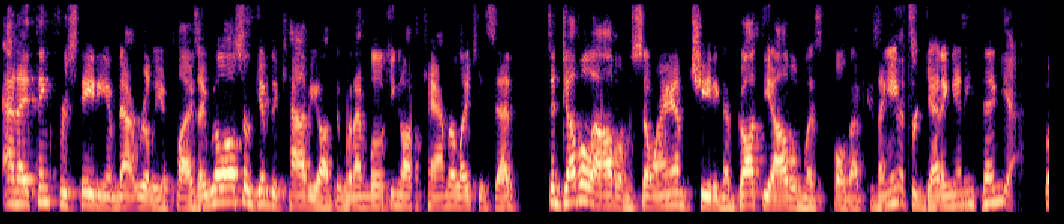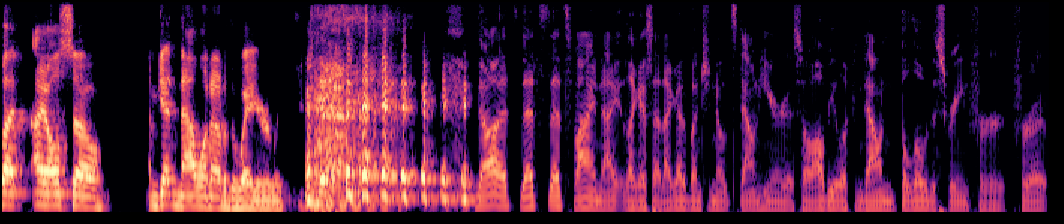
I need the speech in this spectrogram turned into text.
And I think for Stadium, that really applies. I will also give the caveat that when I'm looking off camera, like you said, it's a double album. So I am cheating. I've got the album list pulled up because I ain't That's- forgetting anything. Yeah. But I also, I'm getting that one out of the way early. no, that's that's that's fine. I like I said, I got a bunch of notes down here, so I'll be looking down below the screen for for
